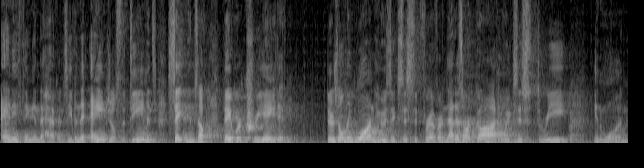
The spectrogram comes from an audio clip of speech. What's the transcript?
anything in the heavens, even the angels, the demons, Satan himself, they were created. There's only one who has existed forever, and that is our God who exists three in one.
